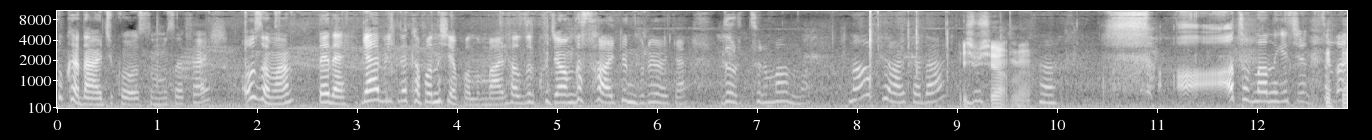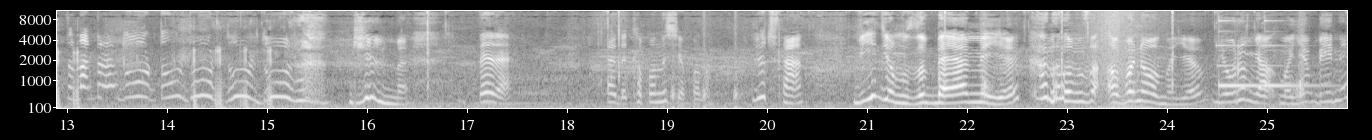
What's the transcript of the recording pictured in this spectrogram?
Bu kadarcık olsun bu sefer. O zaman dede gel birlikte kapanış yapalım bari. Hazır kucağımda sakin duruyorken. Dur tırmanma. Ne yapıyor arkada? Hiçbir şey yapmıyor. Aa, tırnağını geçir. Tırnak tırnak tırnak. Dur dur dur dur dur. Gülme. Dede. Hadi kapanış yapalım. Lütfen videomuzu beğenmeyi, kanalımıza abone olmayı, yorum yapmayı, beni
